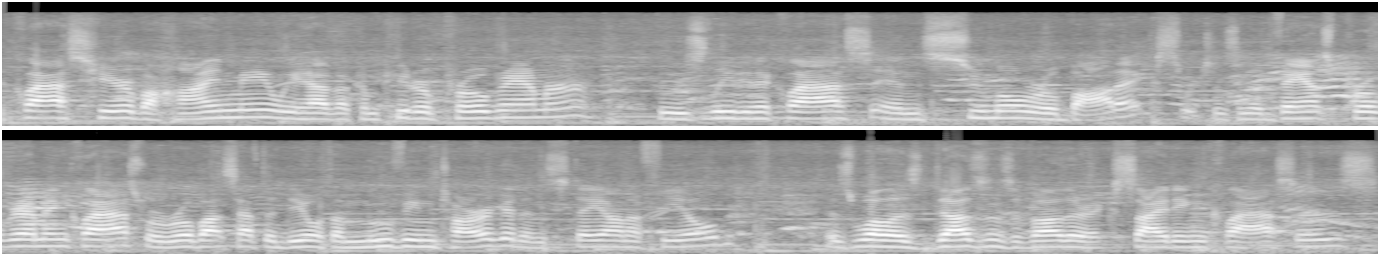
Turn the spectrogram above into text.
The class here behind me, we have a computer programmer who's leading a class in sumo robotics, which is an advanced programming class where robots have to deal with a moving target and stay on a field, as well as dozens of other exciting classes.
